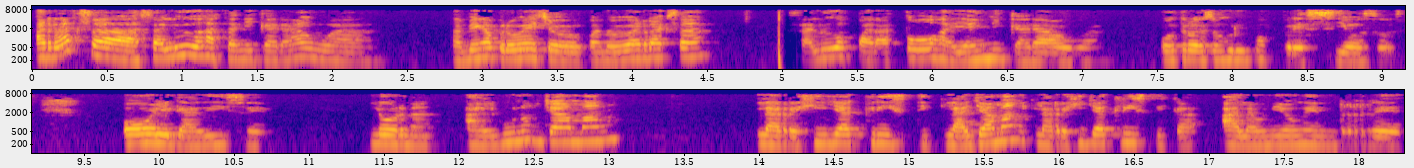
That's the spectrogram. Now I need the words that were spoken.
Arraxa, saludos hasta Nicaragua. También aprovecho cuando veo a Raxa, saludos para todos allá en Nicaragua, otro de esos grupos preciosos. Olga dice, Lorna, algunos llaman la rejilla crística, la llaman la rejilla crística a la unión en red.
